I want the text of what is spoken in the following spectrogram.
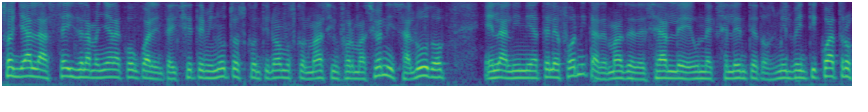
Son ya las 6 de la mañana con 47 minutos. Continuamos con más información y saludo en la línea telefónica, además de desearle un excelente 2024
